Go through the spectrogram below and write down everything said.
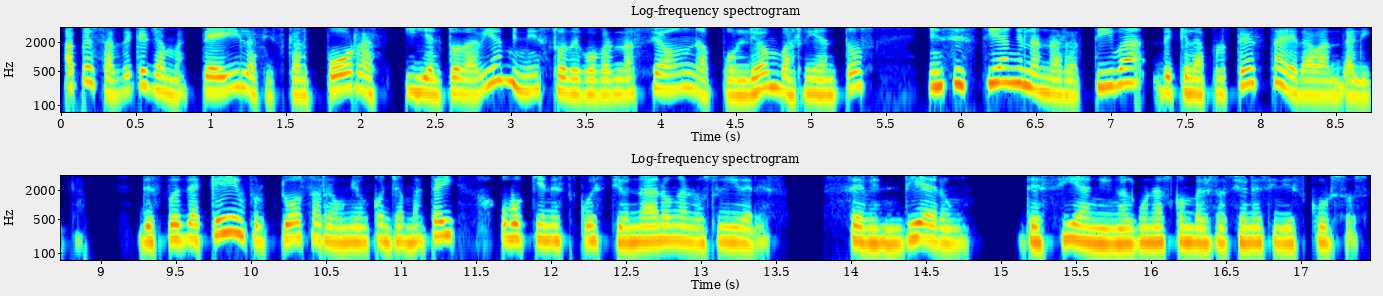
a pesar de que Yamatei, la fiscal Porras y el todavía ministro de Gobernación, Napoleón Barrientos, insistían en la narrativa de que la protesta era vandálica. Después de aquella infructuosa reunión con Yamatei, hubo quienes cuestionaron a los líderes. Se vendieron, decían en algunas conversaciones y discursos.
